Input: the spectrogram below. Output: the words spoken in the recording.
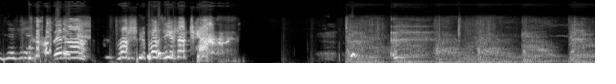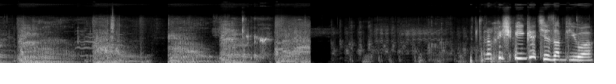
Widzowie, Lena! Masz, masz zwierzaczka! Trochę świnka cię zabiła.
